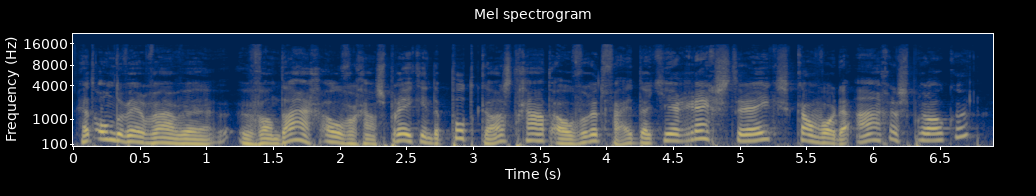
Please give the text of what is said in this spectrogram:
Het onderwerp waar we vandaag over gaan spreken in de podcast gaat over het feit dat je rechtstreeks kan worden aangesproken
